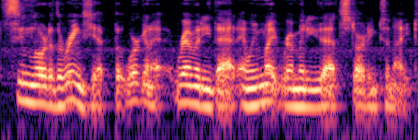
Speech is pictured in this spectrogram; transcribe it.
seen Lord of the Rings yet, but we're gonna remedy that, and we might remedy that starting tonight.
